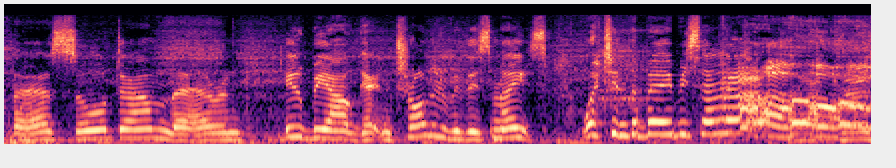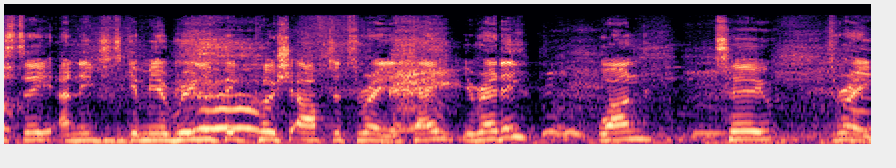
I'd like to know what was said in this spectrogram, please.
there, sore down there, and he'll be out getting trolleyed with his mates, wetting the baby's hair. Ah! Oh. Right, Kirsty, I need you to give me a really big push after three, okay? You ready? One, two, three.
